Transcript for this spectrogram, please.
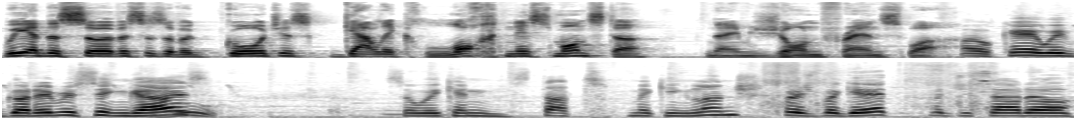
We had the services of a gorgeous Gallic Loch Ness monster named Jean Francois. Okay, we've got everything, guys. Ooh. So we can start making lunch. Fresh baguette, magisado,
